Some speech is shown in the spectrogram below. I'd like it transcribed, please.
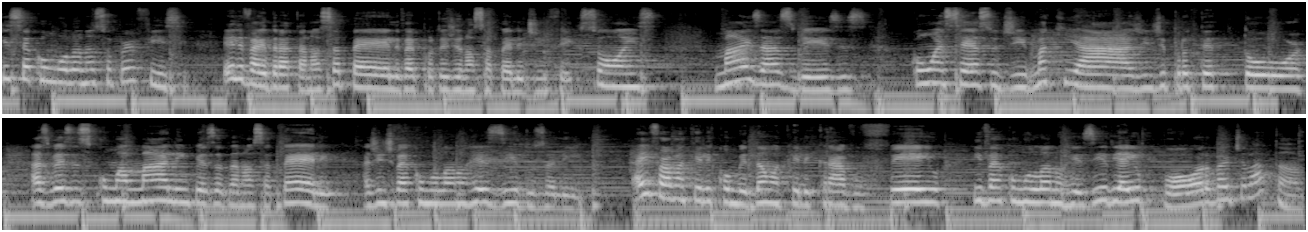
que se acumula na superfície. Ele vai hidratar nossa pele, vai proteger nossa pele de infecções, mas às vezes com excesso de maquiagem, de protetor, às vezes com uma má limpeza da nossa pele, a gente vai acumulando resíduos ali. Aí forma aquele comidão, aquele cravo feio e vai acumulando resíduo e aí o poro vai dilatando.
